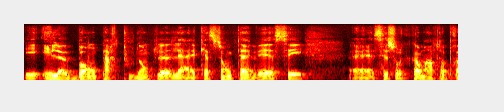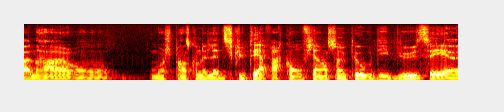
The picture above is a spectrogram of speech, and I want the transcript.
est- est le bon partout. Donc là, la question que tu avais, c'est euh, c'est sûr que comme entrepreneur, on- moi, je pense qu'on a de la difficulté à faire confiance un peu au début. Tu sais, euh,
